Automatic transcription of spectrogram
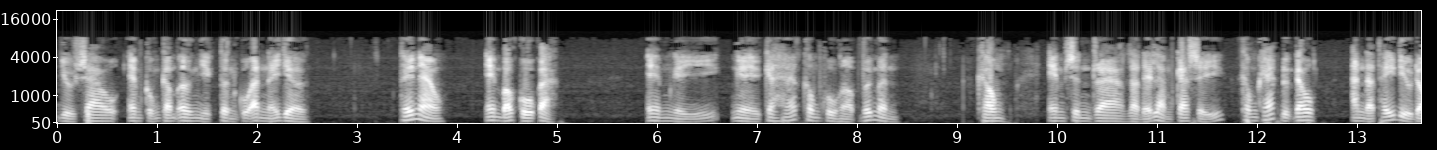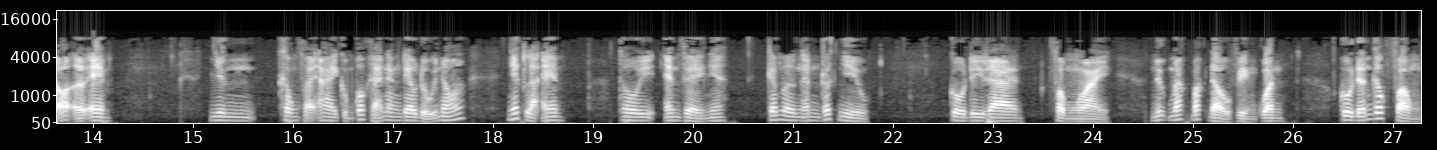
Dù sao, em cũng cảm ơn nhiệt tình của anh nãy giờ. Thế nào? Em bỏ cuộc à? Em nghĩ nghề ca hát không phù hợp với mình. Không, em sinh ra là để làm ca sĩ, không khác được đâu. Anh đã thấy điều đó ở em. Nhưng không phải ai cũng có khả năng đeo đuổi nó, nhất là em. Thôi, em về nha. Cảm ơn anh rất nhiều. Cô đi ra phòng ngoài, nước mắt bắt đầu viền quanh. Cô đến góc phòng,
